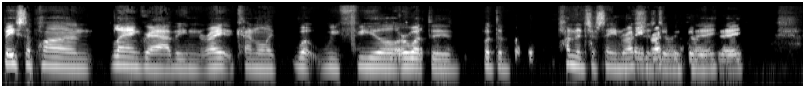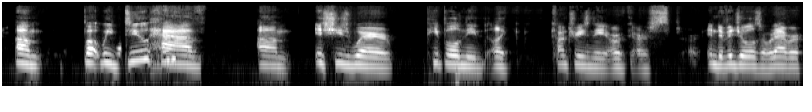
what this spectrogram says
based upon land grabbing, right? Kind of like what we feel or what the what the pundits are saying Russia's doing today. Um, but we do have um, issues where people need like countries need or, or individuals or whatever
